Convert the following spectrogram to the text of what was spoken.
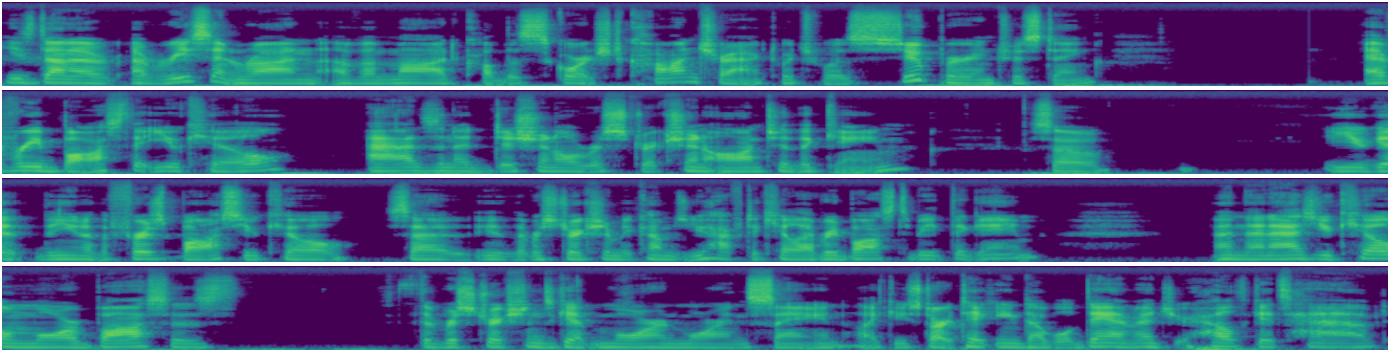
He's done a, a recent run of a mod called the Scorched Contract, which was super interesting. Every boss that you kill adds an additional restriction onto the game. So you get the you know the first boss you kill so the restriction becomes you have to kill every boss to beat the game. And then as you kill more bosses, the restrictions get more and more insane. Like you start taking double damage, your health gets halved,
